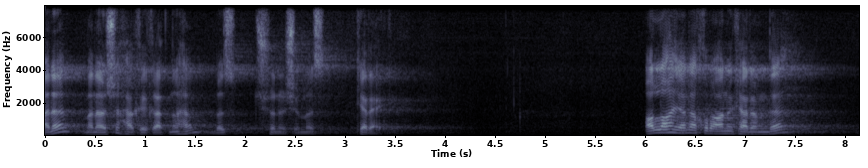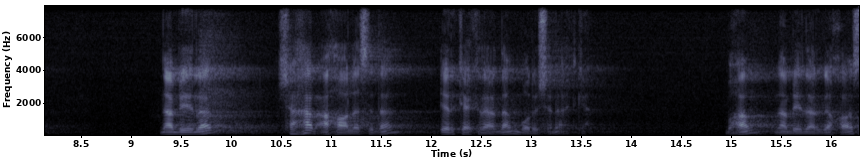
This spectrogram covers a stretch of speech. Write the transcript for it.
ana mana shu haqiqatni ham biz tushunishimiz kerak. Alloh yana qur'oni karimda nabiylar shahar aholisidan erkaklardan bo'lishini aytgan. Bu ham nabiylarga xos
